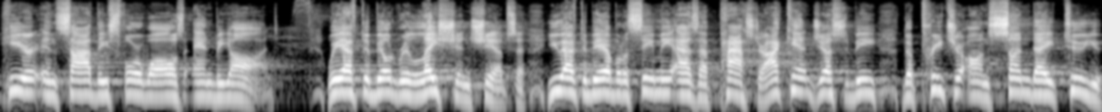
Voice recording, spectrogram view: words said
here inside these four walls and beyond. We have to build relationships. You have to be able to see me as a pastor. I can't just be the preacher on Sunday to you.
